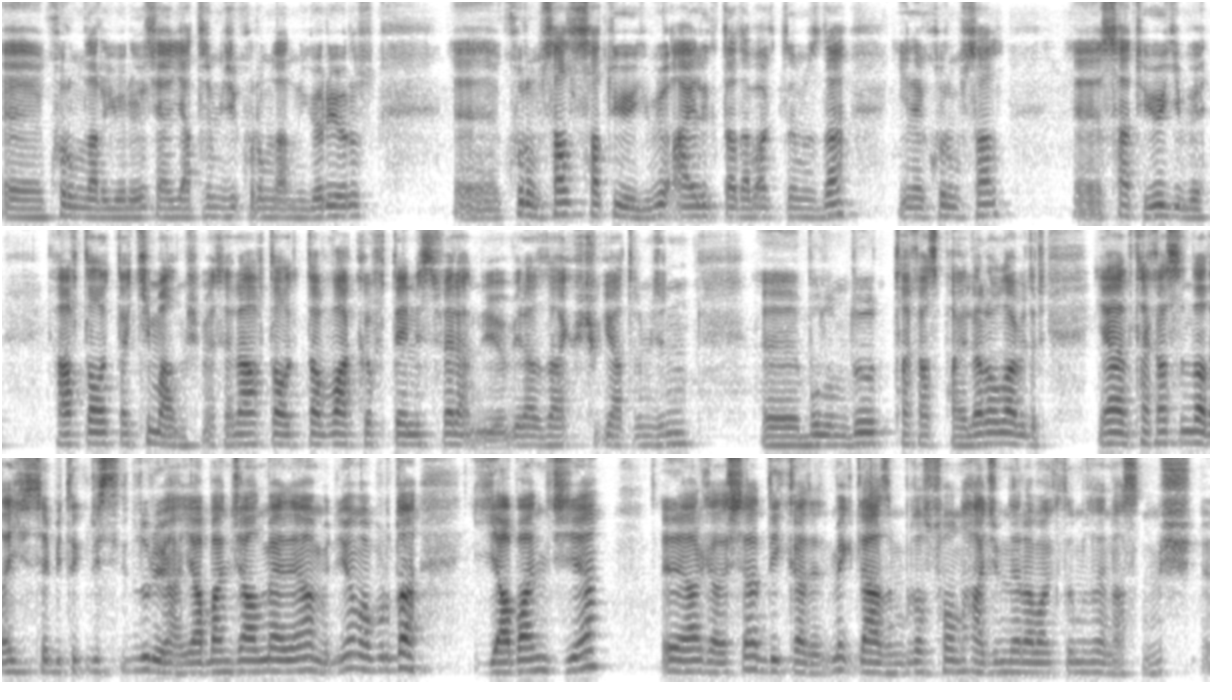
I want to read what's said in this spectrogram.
e, kurumları görüyoruz. Yani yatırımcı kurumlarını görüyoruz. E, kurumsal satıyor gibi. Aylıkta da baktığımızda yine kurumsal e, satıyor gibi. Haftalıkta kim almış mesela? Haftalıkta vakıf, deniz falan diyor. Biraz daha küçük yatırımcının e, bulunduğu takas payları olabilir. Yani takasında da hisse bir tık riskli duruyor. Yabancı almaya devam ediyor ama burada yabancıya e, arkadaşlar dikkat etmek lazım. Burada son hacimlere baktığımızda nasılmış? E,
